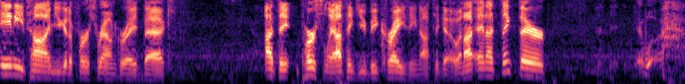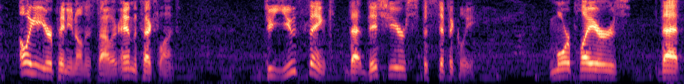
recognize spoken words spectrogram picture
anytime you get a first round grade back, I think personally, I think you'd be crazy not to go. And I and I think they're. I want to get your opinion on this, Tyler, and the text lines. Do you think that this year specifically, more players that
